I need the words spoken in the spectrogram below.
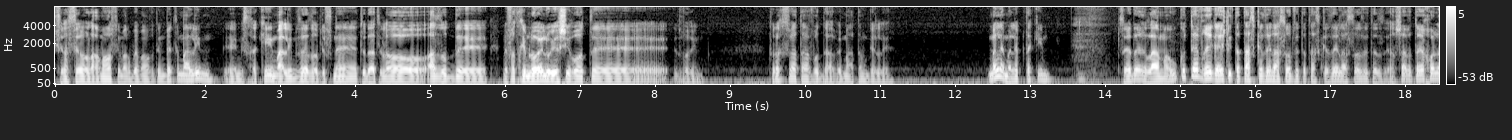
של הסלולר, מה עושים הרבה מהעובדים? בעצם מעלים אה, משחקים, מעלים זה, זה עוד לפני, את יודעת, לא, אז עוד אה, מפתחים לא אלו ישירות אה, דברים. אתה הולך לסביבת העבודה, ומה אתה מגלה? מלא מלא פתקים. בסדר? למה? הוא כותב, רגע, יש לי את הטסק הזה לעשות ואת הטסק הזה לעשות ואת הזה. עכשיו אתה יכול,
